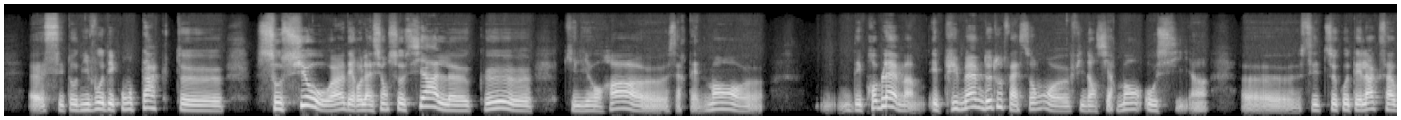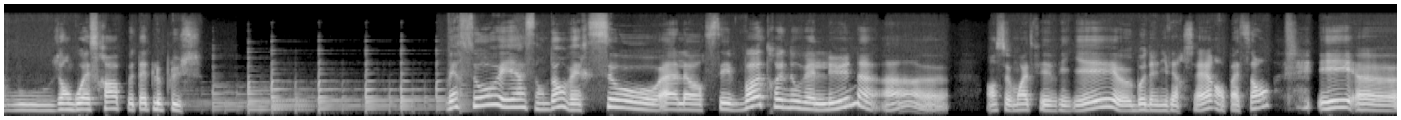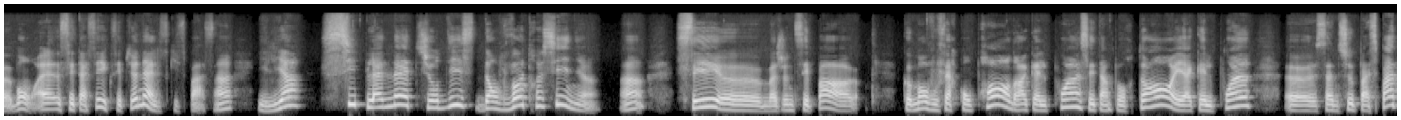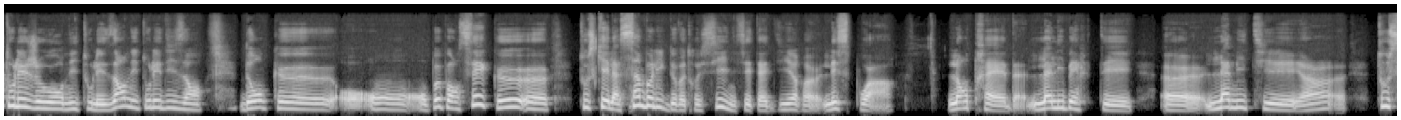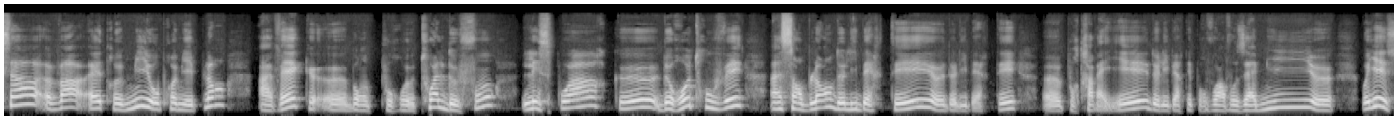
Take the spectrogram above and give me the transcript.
c'est au niveau des contacts euh, sociaux, hein, des relations sociales, euh, que qu'il y aura certainement des problèmes. Et puis même, de toute façon, financièrement aussi. Hein. c'est de ce côté-là que ça vous angoissera peut-être le plus. Verseau et ascendant Verseau. Alors, c'est votre nouvelle lune. Hein, en ce mois de février. Euh, bon anniversaire en passant. Et euh, bon, euh, c'est assez exceptionnel ce qui se passe. Hein. Il y a six planètes sur dix dans votre signe. Hein. C'est, bah, je ne sais pas comment vous faire comprendre à quel point c'est important et à quel point ça ne se passe pas tous les jours, ni tous les ans, ni tous les dix ans. Donc, on, on, peut penser que tout ce qui est la symbolique de votre signe, c'est-à-dire euh, l'espoir, l'entraide, la liberté, euh, l'amitié, hein, tout ça va être mis au premier plan avec, euh, bon, pour toile de fond, l'espoir que de retrouver un semblant de liberté, de liberté pour travailler, de liberté pour voir vos amis, voyez,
